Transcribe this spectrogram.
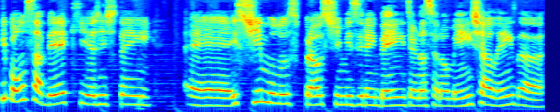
Que bom saber que a gente tem é, estímulos para os times irem bem internacionalmente, além da,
